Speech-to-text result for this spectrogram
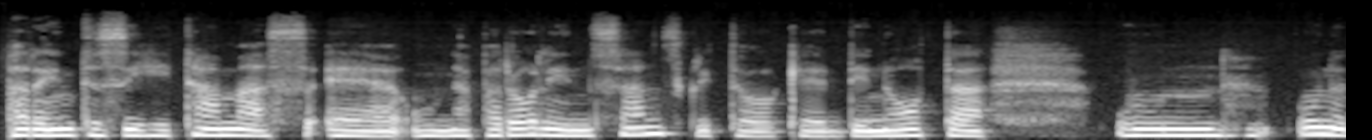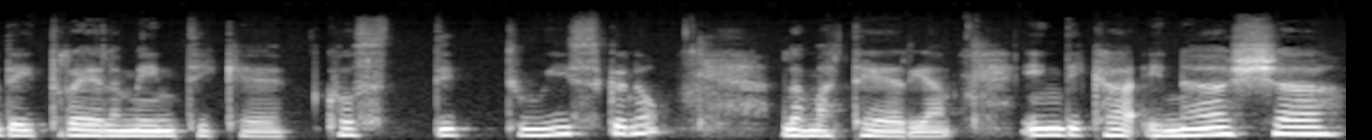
Parentesi, tamas è una parola in sanscrito che denota un, uno dei tre elementi che costituiscono la materia. Indica inertia,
